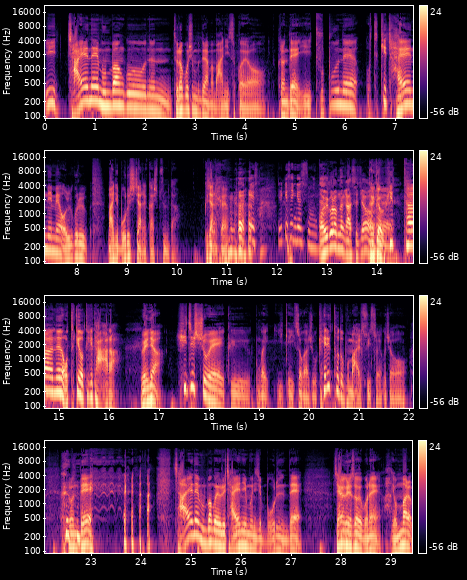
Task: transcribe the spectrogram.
이 자연의 문방구는 들어보신 분들이 아마 많이 있을 거예요 그런데 이 두 분의 특히 자연님의 얼굴을 많이 모르시지 않을까 싶습니다 그지 않을까요? 이렇게, 이렇게 생겼습니다. 얼굴 없는 가수죠. 그러니까 네. 휘타는 어떻게 어떻게 다 알아. 왜냐? 히즈쇼에 그 뭔가 이게 있어가지고 캐릭터도 보면 알 수 있어요. 그죠? 그런데 자연의 문방구에 우리 자연님은 이제 모르는데 제가 그래서 이번에 아, 연말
